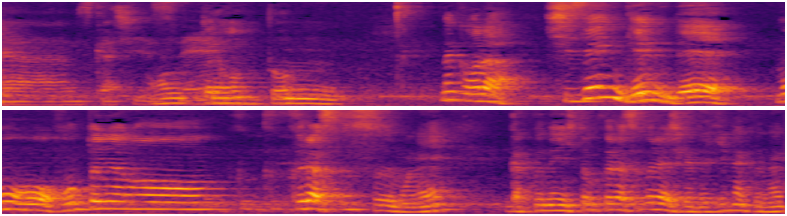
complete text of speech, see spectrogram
やー難しいですね。本当に。本当、うん、なんかほら自然源でもう本当にあのクラス数もね学年1クラスぐらいしかできなくなっ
